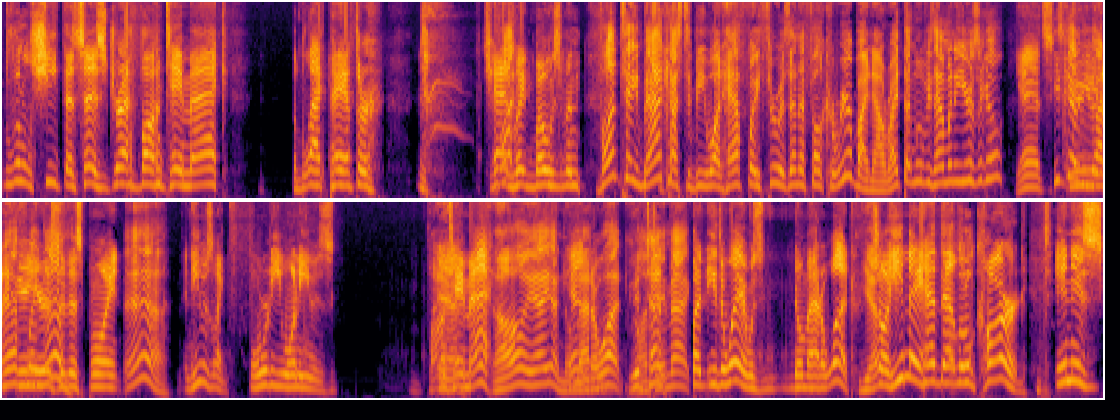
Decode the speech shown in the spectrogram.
little sheet that says draft Vontae Mack, the Black Panther, Chadwick Boseman. Vontae Mack has to be what halfway through his NFL career by now, right? That movie's how many years ago? Yeah, it's He's gotta be about halfway years done. to this point. Yeah, and he was like forty when he was Vontae Yeah. Mack. Oh yeah, yeah. No Yeah, matter what, good Vontae time. Mack. But either way, it was no matter what. Yep. So he may have that little card in his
